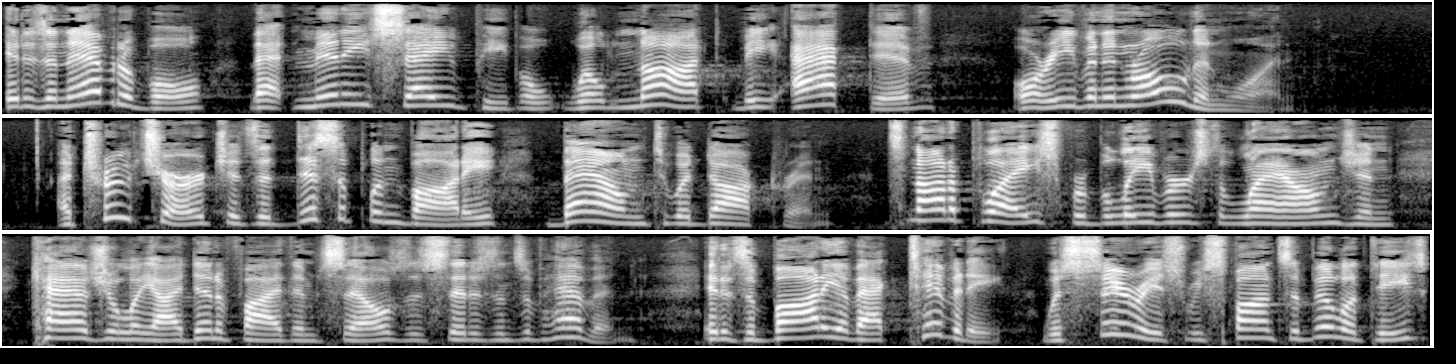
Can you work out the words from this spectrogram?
it is inevitable that many saved people will not be active or even enrolled in one. A true church is a disciplined body bound to a doctrine. It's not a place for believers to lounge and casually identify themselves as citizens of heaven. It is a body of activity with serious responsibilities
